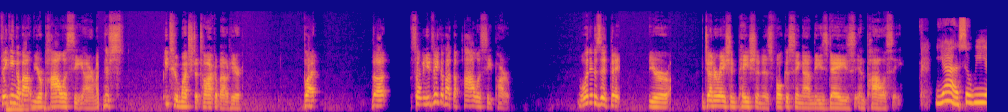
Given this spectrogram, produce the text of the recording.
Thinking about your policy arm, there's too much to talk about here. But the so when you think about the policy part, what is it that your generation patient is focusing on these days in policy? Yeah, so we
